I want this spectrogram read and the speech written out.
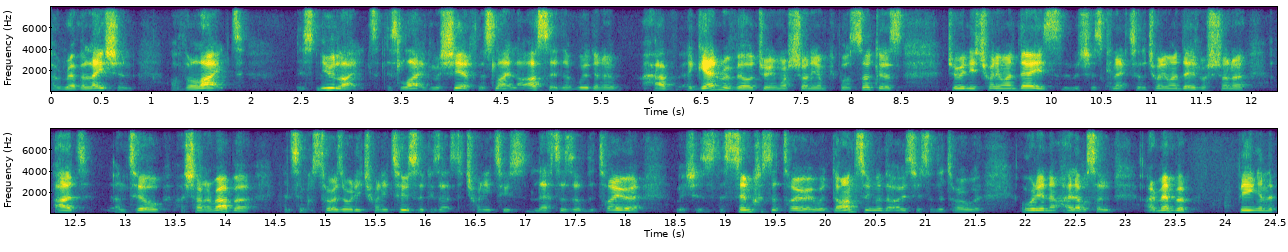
a revelation of light this new light, this light of Mashiach, this light La'aseh that we're going to have again revealed during Rosh Hashanah Yom Kippur Sukkot, during these 21 days, which is connected to the 21 days Rosh Hashanah Ad until Hashanah Rabbah, and Simchas Torah is already 22, so because that's the 22 letters of the Torah, which is the Simchas of Torah, we're dancing with the Osis of the Torah, we're already in that high level. So I remember being in the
